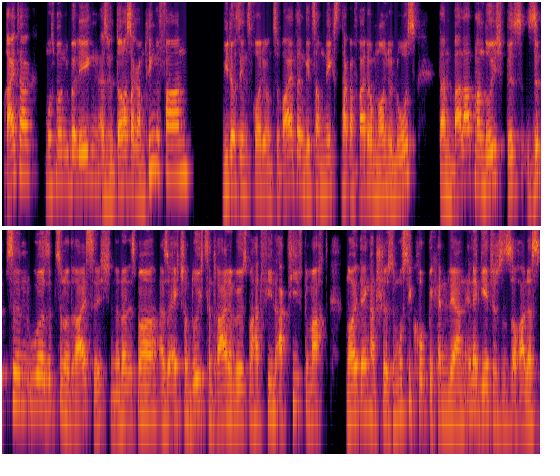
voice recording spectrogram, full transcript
Freitag, muss man überlegen, also Donnerstag am Ting gefahren, Wiedersehensfreude und so weiter. Dann geht's am nächsten Tag am Freitag um 9 Uhr los. Dann ballert man durch bis 17 Uhr, 17.30 Uhr. Ne, dann ist man also echt schon durch, zentral nervös. Man hat viel aktiv gemacht, neue Denkanstöße, muss die Gruppe kennenlernen. Energetisch ist es auch alles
